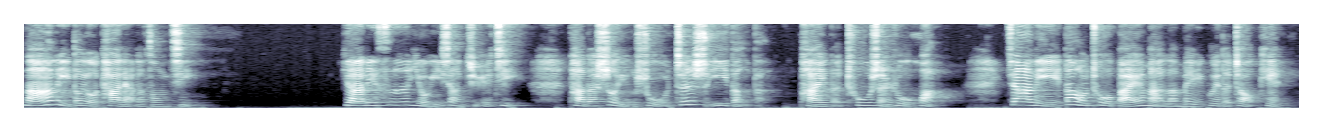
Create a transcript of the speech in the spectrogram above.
哪里都有他俩的踪迹。雅丽丝有一项绝技，她的摄影术真是一等的，拍得出神入化，家里到处摆满了玫瑰的照片，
